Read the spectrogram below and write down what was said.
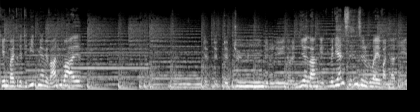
Kein weiteres Gebiet mehr, wir waren überall. Oder hier lang, über die ganzen Inseln rüber gewandert, ey.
